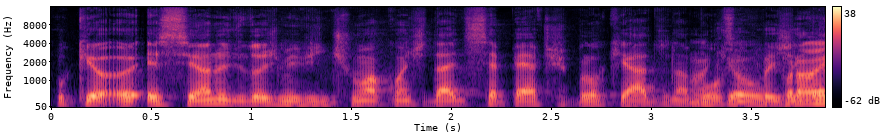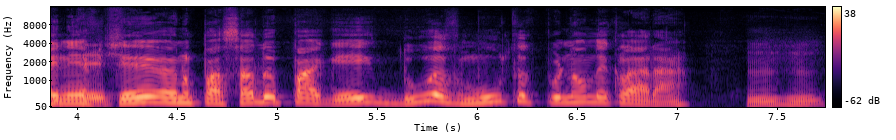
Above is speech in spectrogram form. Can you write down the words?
O que eu- esse ano de 2021, a quantidade de CPFs bloqueados na Aqui, bolsa ó, foi o Pro gigantesca. NFT, ano passado eu paguei duas multas por não declarar. Uhum.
